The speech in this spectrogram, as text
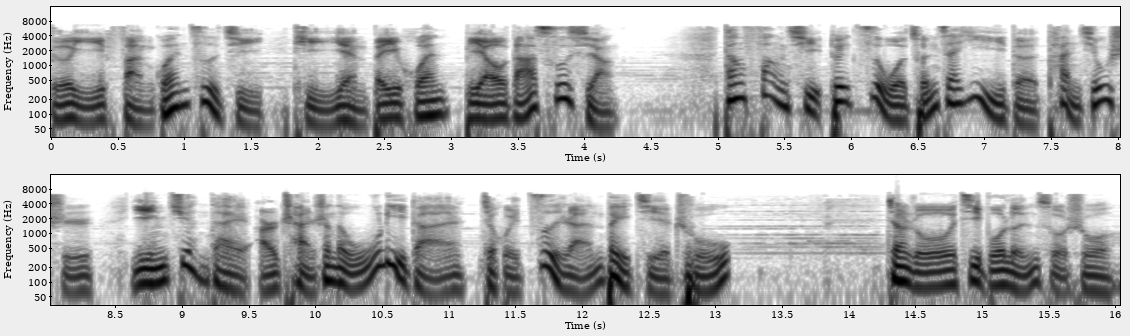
得以反观自己，体验悲欢，表达思想。当放弃对自我存在意义的探究时，因倦怠而产生的无力感就会自然被解除。正如纪伯伦所说。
